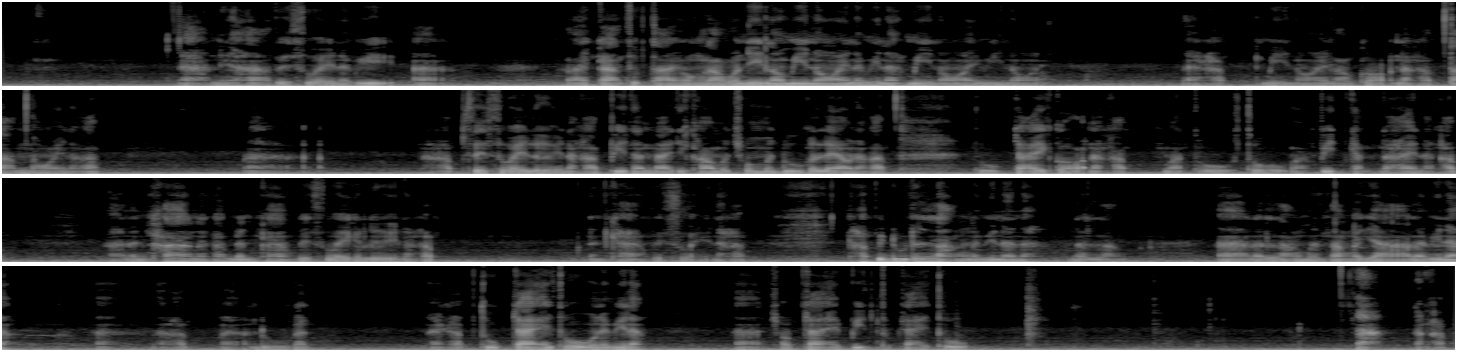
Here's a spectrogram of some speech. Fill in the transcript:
อ่าเนื้อหาสวยๆนะพี่อ่ารายการสุดท้ายของเราวันนี้เรามีน้อยนะพี่นะมีน้อยมีน้อยนะครับ มีน้อยเราก็นะครับตามน้อยนะครับอ่านะครับสวยๆเลยนะครับ พี่ท่านไหนที่เข้ามาชมมาดูกันแล้วนะครับ ถูกใจก็นะครับมาโทรโทรมาปิดกันได้นะครับอ่าด้านข้างนะครับ ด้านข้างสวยๆกันเลยนะครับ ด้านข้างสวยๆนะครับ ครับไปดูด้านหลังนะพี่นะนะด้านหลัง อ่าด้านหลังเหมือนสังขยานะพี่นะอ่านะครับอ่าดูกันนะครับ ถูกใจให้โทรนะพี่นะอ่าชอบใจให้ปิดถูกใจให้โทรอะนะครับ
